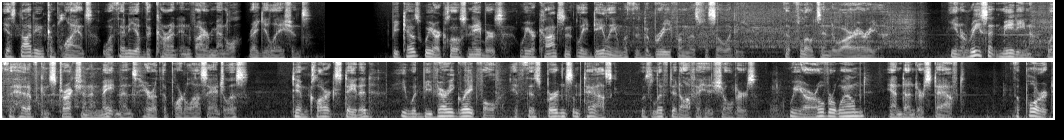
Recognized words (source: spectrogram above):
is not in compliance with any of the current environmental regulations. Because we are close neighbors, we are constantly dealing with the debris from this facility that floats into our area. In a recent meeting with the head of construction and maintenance here at the Port of Los Angeles, Tim Clark stated he would be very grateful if this burdensome task was lifted off of his shoulders. We are overwhelmed and understaffed. The port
